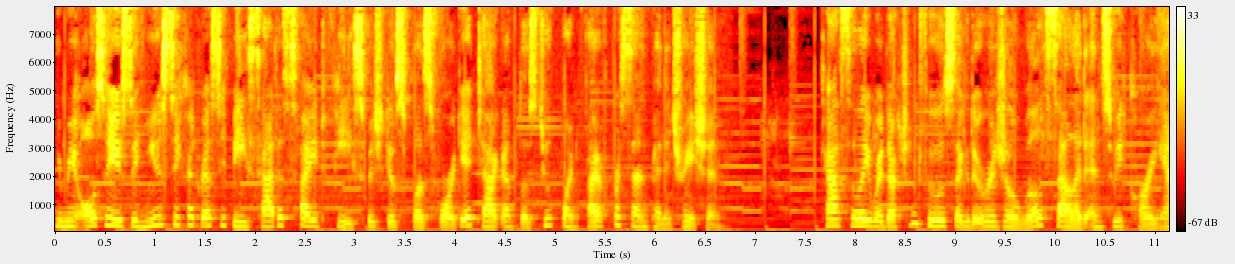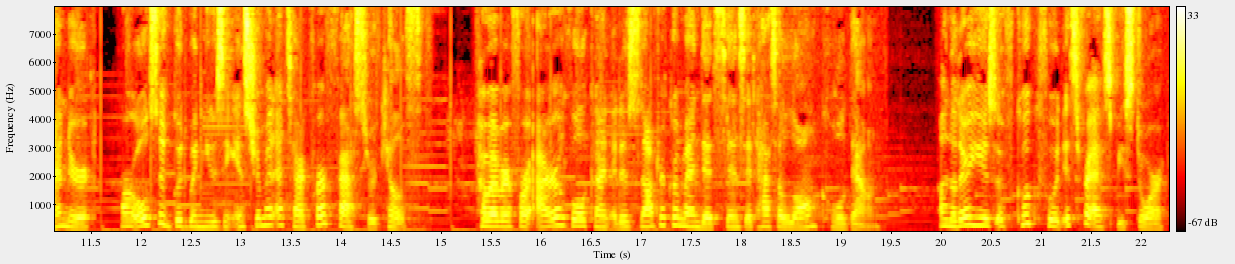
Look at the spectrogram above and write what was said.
You may also use the new secret recipe Satisfied Feast which gives plus 40 attack and plus 2.5% penetration. Cassoulet reduction foods like the original Will salad and sweet coriander are also good when using instrument attack for faster kills. However, for Arrow Vulcan, it is not recommended since it has a long cooldown. Another use of cooked food is for SP store.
